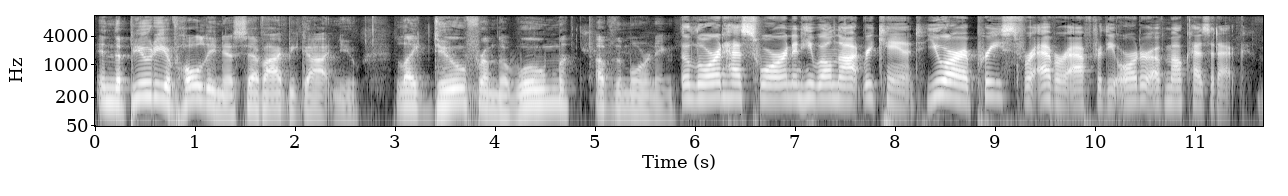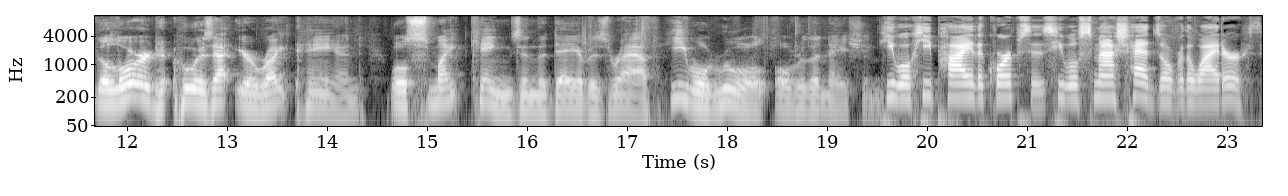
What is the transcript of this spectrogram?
In the beauty of holiness have I begotten you, like dew from the womb of the morning. The Lord has sworn, and he will not recant. You are a priest forever after the order of Melchizedek. The Lord who is at your right hand will smite kings in the day of his wrath. He will rule over the nations. He will heap high the corpses, he will smash heads over the wide earth.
